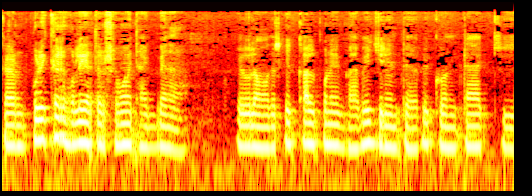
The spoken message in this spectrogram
কারণ পরীক্ষার হলে এত সময় থাকবে না। এগুলো আমাদেরকে কাল্পনিকভাবে জেনে নিতে হবে, কোনটা কি।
